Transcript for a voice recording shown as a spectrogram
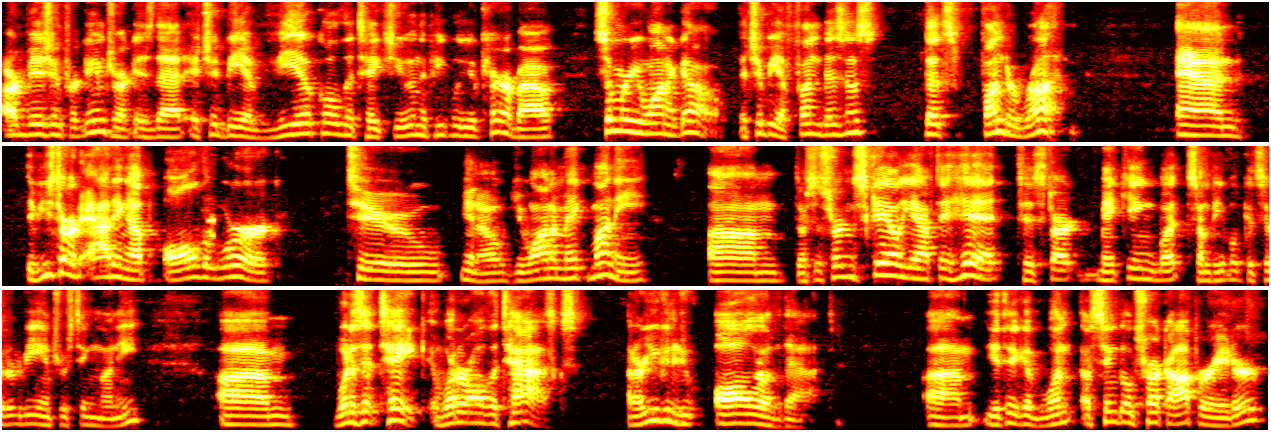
our vision for GameTruck is that it should be a vehicle that takes you and the people you care about somewhere you want to go. It should be a fun business that's fun to run. And if you start adding up all the work to you know you want to make money um, there's a certain scale you have to hit to start making what some people consider to be interesting money. Um, what does it take? What are all the tasks? And are you going to do all of that? Um, you think of one a single truck operator,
